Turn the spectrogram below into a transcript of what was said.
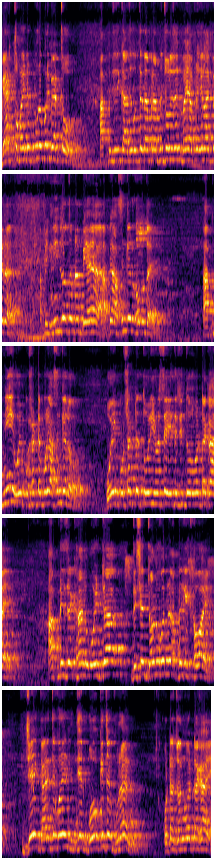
ব্যর্থ ভাইটা পুরোপুরি ব্যর্থ। আপনি যদি কাজ করতে না পারেন, আপনি চলে যান ভাই, আপনাকে লাগবে না। আপনি নির্লতটা বেহায়া আপনি আসেন কেন ক্ষমতায়? আপনি ওই পোশাকটা পরে আসেন কেন? ওই পোশাকটা তৈরি হয়েছে এই দেশের জনগণ টাকায়। আপনি যে খান, ওইটা দেশের জনগণ আপনাকে খাওয়ায়। যে গাড়িতে করে নিজের বউকে যে ঘুরান, ওটা জনগণ টাকায়।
